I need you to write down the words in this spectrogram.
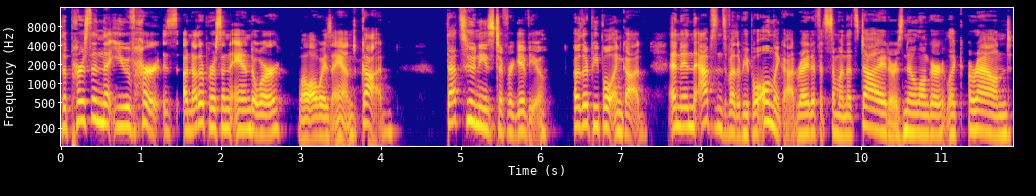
The person that you've hurt is another person and or, well, always and God. That's who needs to forgive you. Other people and God. And in the absence of other people, only God, right? If it's someone that's died or is no longer like around,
